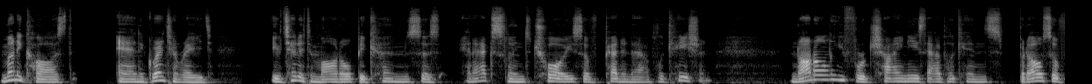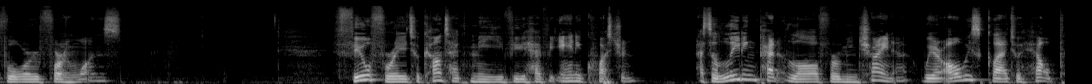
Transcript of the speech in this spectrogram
money cost, and granting rate, utility model becomes an excellent choice of patent application. not only for Chinese applicants but also for foreign ones. Feel free to contact me if you have any question. As a leading patent law firm in China, we are always glad to help.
